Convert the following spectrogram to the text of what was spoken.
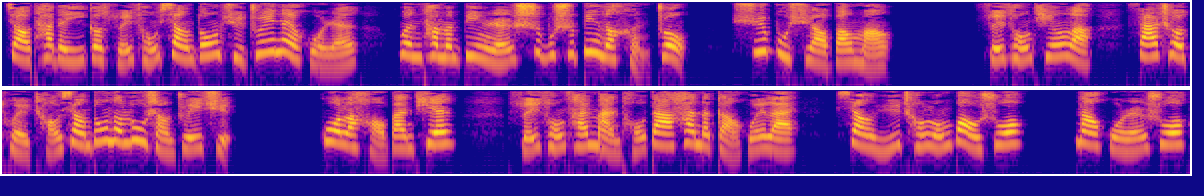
叫他的一个随从向东去追那伙人，问他们病人是不是病得很重，需不需要帮忙。随从听了，撒撤腿朝向东的路上追去。过了好半天，随从才满头大汗的赶回来，向于成龙报说，那伙人说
